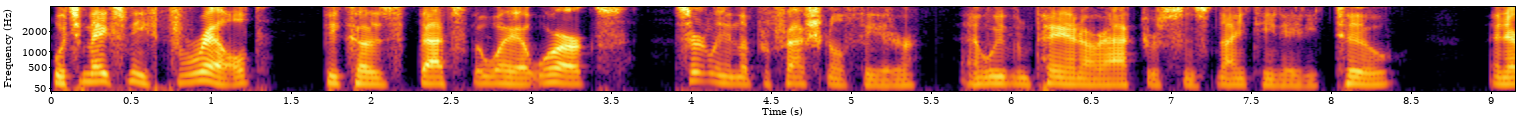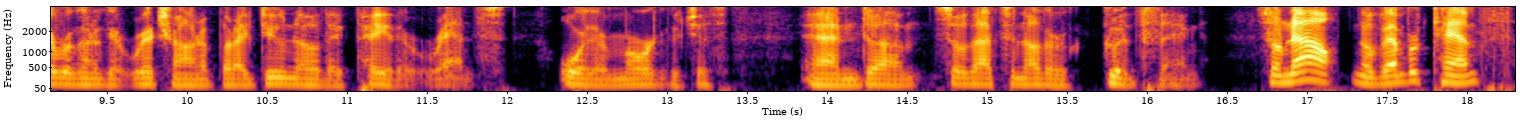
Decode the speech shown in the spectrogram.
which makes me thrilled because that's the way it works, certainly in the professional theater. And we've been paying our actors since 1982. They're never going to get rich on it, but I do know they pay their rents or their mortgages. And um, so that's another good thing. So now, November 10th,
